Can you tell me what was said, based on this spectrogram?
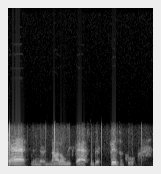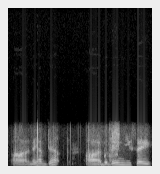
fast, and they're not only fast, but they're physical. Uh, and they have depth. Uh, but then you say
